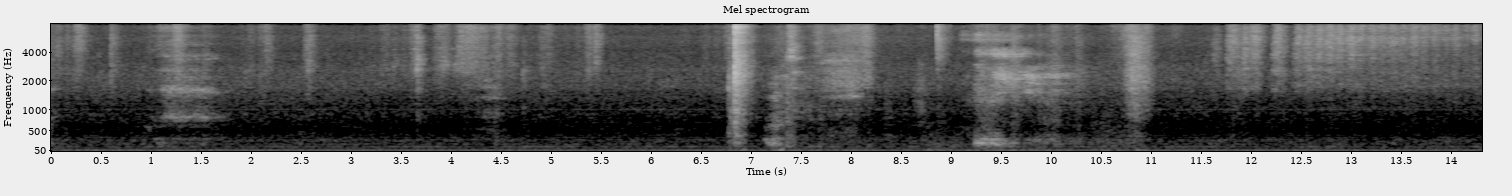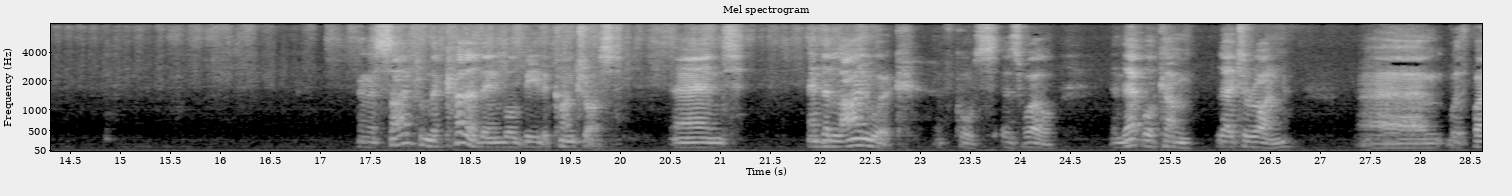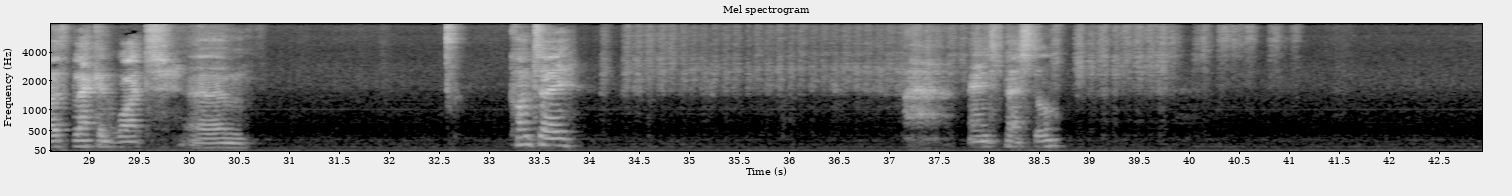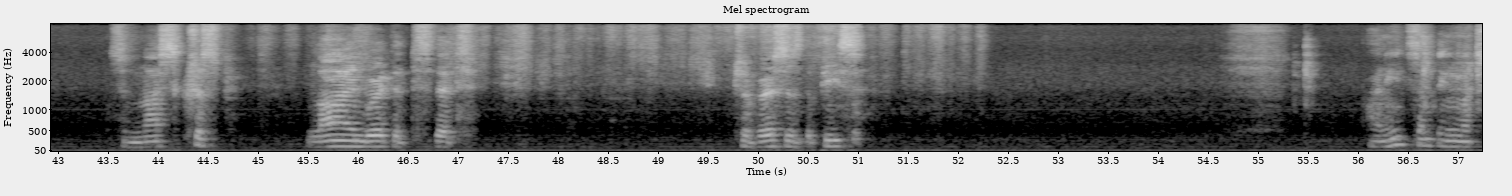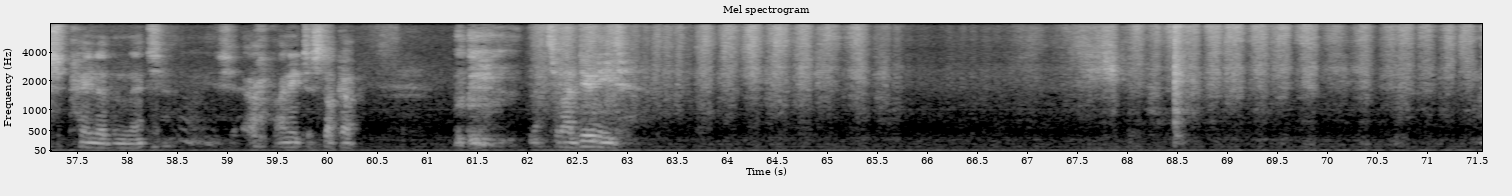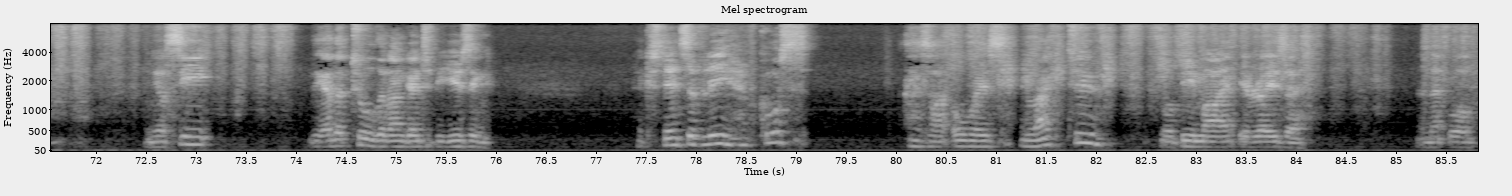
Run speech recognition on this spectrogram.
And aside from the color then will be the contrast and and the line work of course as well. And that will come later on um, with both black and white um, Conte and pastel. Some nice crisp line work that that traverses the piece. I need something much paler than that. I need to stock up. That's what I do need. And you'll see the other tool that I'm going to be using extensively, of course, as I always like to, will be my eraser. And that will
